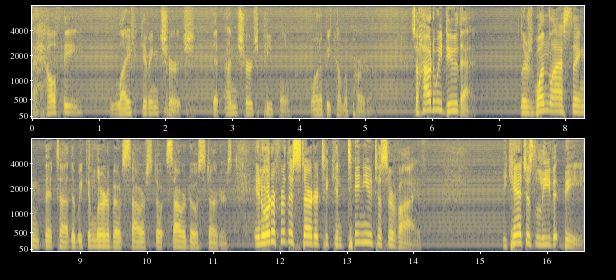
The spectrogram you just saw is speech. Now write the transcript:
a healthy, life giving church that unchurched people want to become a part of. So, how do we do that? There's one last thing that, uh, that we can learn about sour sto- sourdough starters. In order for this starter to continue to survive, you can't just leave it be.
